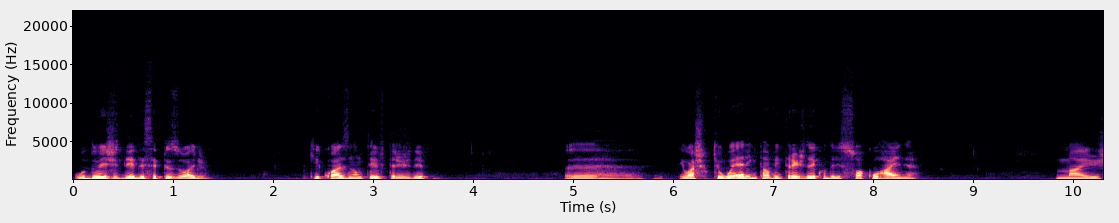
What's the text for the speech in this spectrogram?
o 2D desse episódio, que quase não teve 3D, é, eu acho que o Eren estava em 3D quando ele soca o Rainer. Mas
